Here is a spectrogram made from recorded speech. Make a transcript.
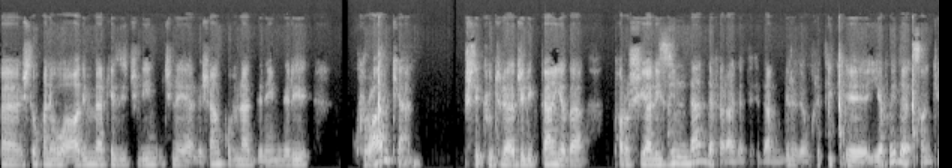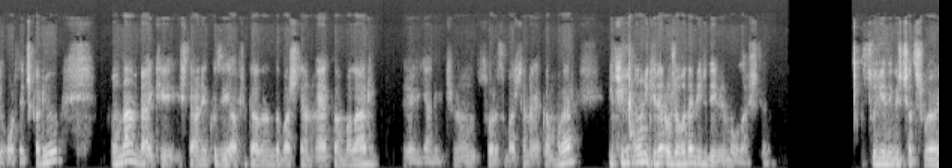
e, işte hani o adim merkeziciliğin içine yerleşen komünel deneyimleri kurarken işte kültürelcilikten ya da paroşiyalizmden de feragat eden bir demokratik e, yapıyı da sanki ortaya çıkarıyor. Ondan belki işte hani Kuzey Afrika alanında başlayan ayaklanmalar e, yani 2010 sonrası başlayan ayaklanmalar 2012'de Rojava'da bir devrime ulaştı. Suriye'de bir çatışma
